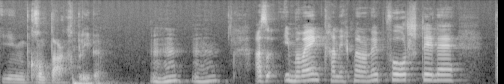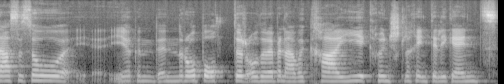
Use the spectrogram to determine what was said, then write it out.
im Kontakt bleiben. Mhm, mhm. Also im Moment kann ich mir noch nicht vorstellen, dass so irgendein Roboter oder eben auch eine KI, eine künstliche Intelligenz,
